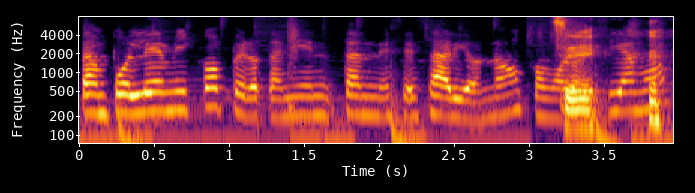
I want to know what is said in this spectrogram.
tan polémico, pero también tan necesario, ¿no? Como lo decíamos.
